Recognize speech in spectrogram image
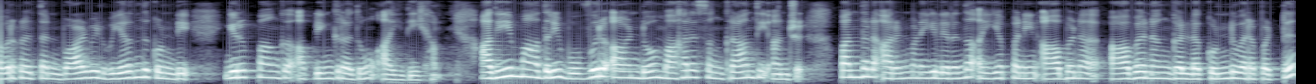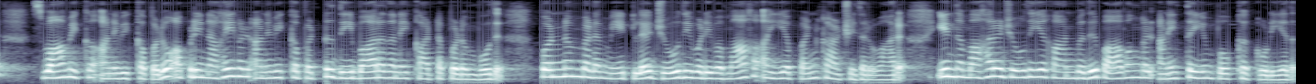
அவர்கள் தன் வாழ்வில் உயர்ந்து கொண்டே இருப்பாங்க அப்படிங்கிறதும் ஐதீகம். அதே மாதிரி ஒவ்வொரு ஆண்டும் மகர சங்கராந்தி அன்று பந்தல அரண்மனையிலிருந்து ஐயப்பனின் ஆபண ஆபணங்களில் கொண்டு வரப்பட்டு சுவாமிக்கு அணிவிக்கப்படும். அப்படி நகைகள் அணிவிக்கப்பட்டு தீபாரதனை காட்டப்படும் போது பொன்னம்பலம் மேட்டில் ஜோதி வடிவமாக ஐயப்பன் காட்சி தருவார். இந்த மகர ஜோதியை காண்பது பாவங்கள் அனைத்தையும் போக்கக்கூடியது.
